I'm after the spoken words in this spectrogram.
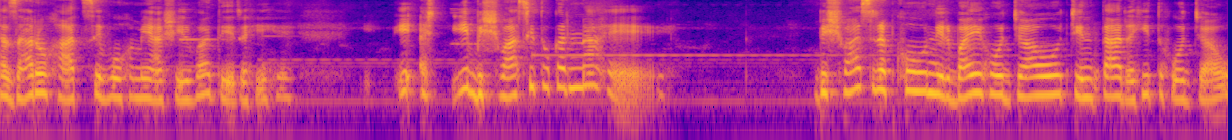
हज़ारों हाथ से वो हमें आशीर्वाद दे रहे हैं। ये ये विश्वास ही तो करना है। विश्वास रखो, निर्भय हो जाओ, चिंता रहित हो जाओ।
